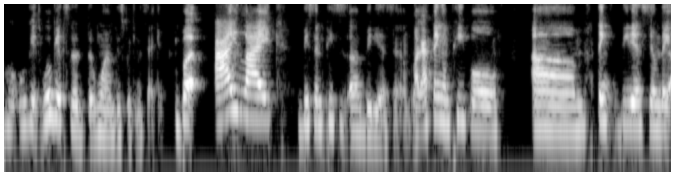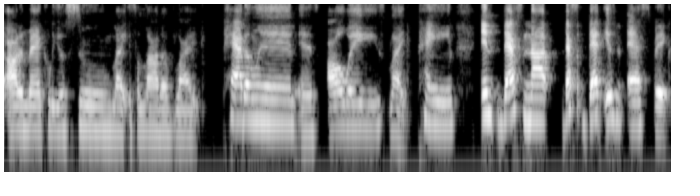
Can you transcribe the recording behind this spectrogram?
We'll, we'll get we'll get to the, the one this week in a second. But I like bits and pieces of BDSM. Like I think when people um think BDSM, they automatically assume like it's a lot of like paddling and it's always like pain. And that's not that's that is an aspect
